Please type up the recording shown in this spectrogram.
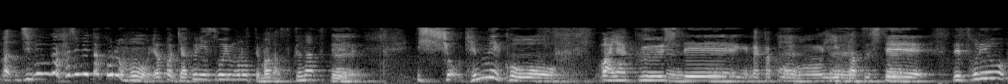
まあ、自分が始めた頃も、やっぱ逆にそういうものってまだ少なくて、え一生懸命こう、和訳して、なんかこう、ええ印刷して、で、それを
